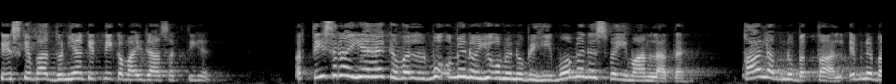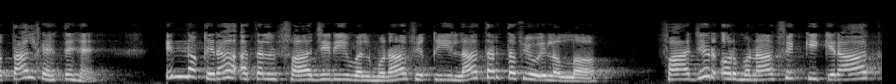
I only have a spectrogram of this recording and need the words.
کہ اس کے بعد دنیا کتنی کمائی جا سکتی ہے۔ اور تیسرا یہ ہے کہ ول مومن یؤمن بھی مومن اس پہ ایمان لاتا ہے۔ قال ابن بطال ابن بطال کہتے ہیں ان قرا اتل فاجری لا ترتفع اللہ۔ فاجر اور منافق کی کراط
